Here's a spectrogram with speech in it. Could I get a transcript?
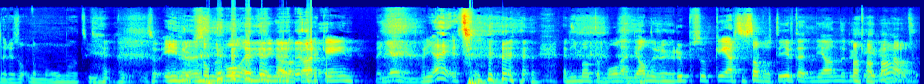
er is ook een mol natuurlijk. zo één groep zonder mol en iedereen naar elkaar kijken. Ben jij Ben jij het? en iemand de mol en die andere groep zo keihard gesaboteerd en die andere keer gehad.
